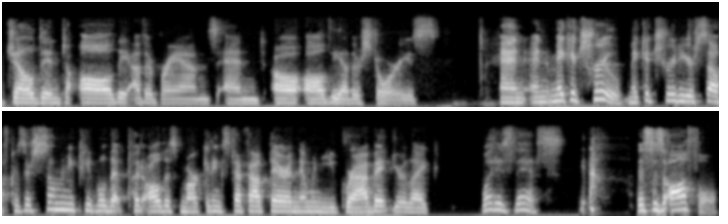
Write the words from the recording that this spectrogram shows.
gelled into all the other brands and all, all the other stories and and make it true make it true to yourself because there's so many people that put all this marketing stuff out there and then when you grab it you're like what is this yeah. this is awful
